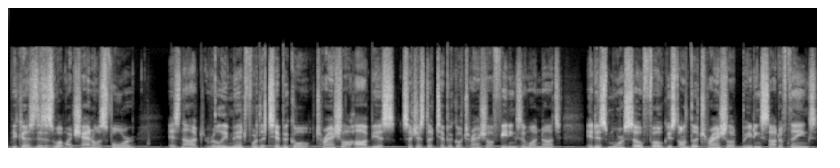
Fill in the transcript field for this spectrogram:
because this is what my channel is for. It's not really meant for the typical tarantula hobbyists, such as the typical tarantula feedings and whatnot. It is more so focused on the tarantula breeding side of things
